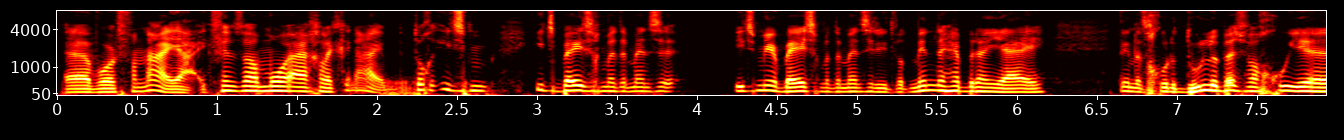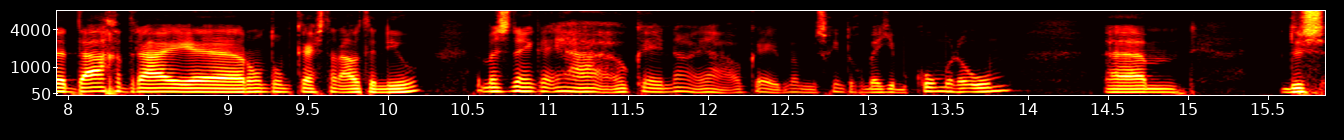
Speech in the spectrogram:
eh, wordt van, nou ja, ik vind het wel mooi eigenlijk. Nou, ik ben toch iets, iets bezig met de mensen, iets meer bezig met de mensen die het wat minder hebben dan jij. Ik denk dat goede doelen best wel goede dagen draaien eh, rondom kerst en oud en nieuw. En mensen denken, ja, oké, nou ja, oké, nou, misschien toch een beetje bekommeren om. Ehm, dus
